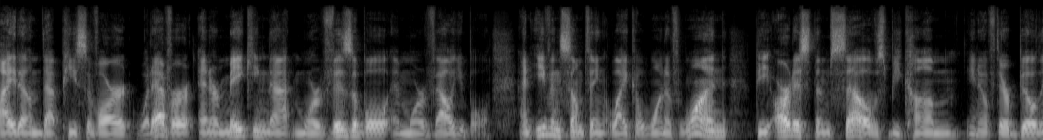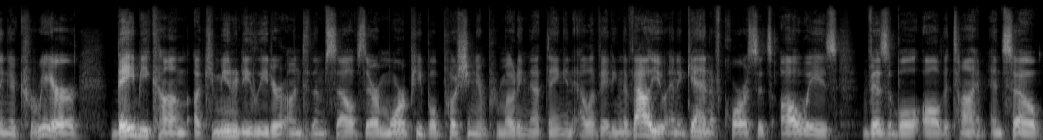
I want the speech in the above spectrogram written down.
item, that piece of art, whatever, and are making that more visible and more valuable. And even something like a one of one, the artists themselves become, you know, if they're building a career, they become a community leader unto themselves. There are more people pushing and promoting that thing and elevating the value. And again, of course, it's always visible all the time. And so,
